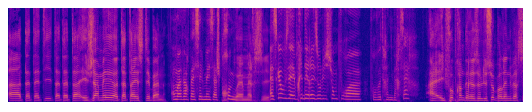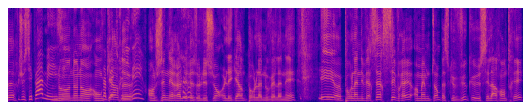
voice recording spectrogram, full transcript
à tatati, tatata, et jamais euh, tata Esteban. On va faire passer le message, promis. Ouais, merci. Est-ce que vous avez pris des résolutions pour, euh, pour votre anniversaire? Ah, il faut prendre des résolutions pour l'anniversaire? Je sais pas, mais Non, non, non, on ça peut garde. être une idée. En général, les résolutions, on les garde pour la nouvelle année. Et euh, pour l'anniversaire, c'est vrai en même temps, parce que vu que c'est la rentrée,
